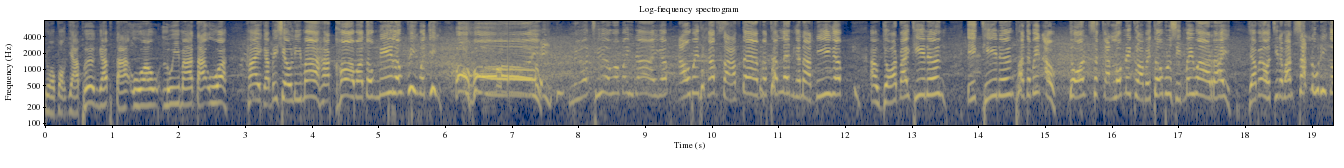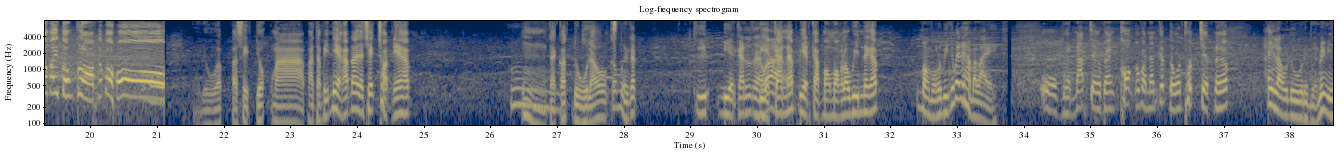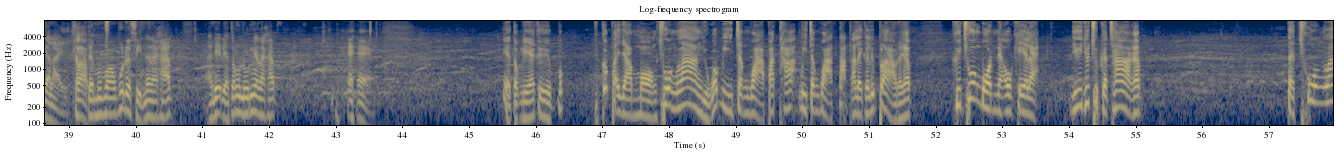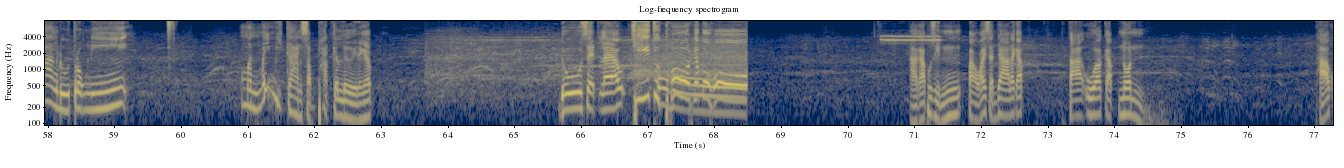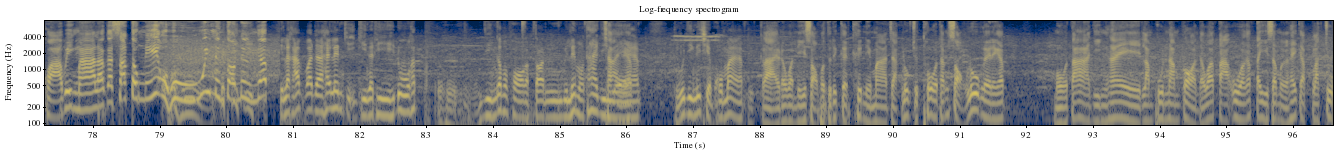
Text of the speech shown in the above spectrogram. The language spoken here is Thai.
จัวบอกอย่าพึ่งครับ ตาอัวลุยมาตาอัว ให้กับมิเชลลีมาหักข้อมาตรงนี้แล้ววิ่งมายิง โอ้โหเหลือเชื่อว่าไม่ได้ครับ เอาไปเถอะครับสามแต้มครับท่านเล่นขนาดนี้ครับ เอาหยอดมาอีกทีหนึ่งอีกทีหนึ่งพันธมิตรเอาโดนสกัดล้มในกรอบไปโต้ผู้ตัดสินไม่ว่าอะไร อย่าไปออกจิตรพันธ์ซัดลูกนี้ก็ไม่ตรงกรอบครับโอ้โหดูครับประสิทธิ์ยกมาพันธมิตรเนี่ยครับน่าจะเช็คช็อตเนี้ยครับ อืมแต่ก็ดูแล้วก็เหมือนกับ คือเบียดกันแต่ว่าเบียดกันนะเบียดกับมองมองลาวินนะครับมองบอกลวินก็ไม่ได้ทำอะไร โอ้เหมือนนัดเจอแบงคอกก็วันนั้นก็โดนทดเจ็บนะครับให้เราดูเนี่ยเหมือนไม่มีอะไรครับแต่มุมมองผู้ตัดสินเนยนะครับ อันนี้เดี๋ยวต้องลุ้นกันแล้วครับเนี่ยตรงเนี้ยคือปุ๊บก็พยายามมองช่วงล่างอยู่ว่ามีจังหวะปะทะ มีจังหวะตัดอะไรกันหรือเปล่านะครับ คือช่วงบนเนี่ยโอเคแหละ ยื้อยุดฉุดกระชากครับ แต่ช่วงล่างดูตรงนี้ มันไม่มีการสัมผัสกันเลยนะครับ ดูเสร็จแล้วชี้จุดโทษครับโอ้โหอ่าครับผู้สินเป่าให้สัญญาแล้วครับ ตาอัวกับนนท์เท้าขวาวิ่งมาแล้วก็ซัดตรงนี้ โอ้โหหนึ่งต่อหนึ่งครับเห็นแล้วครับว่าจะให้เล่นกี่กี่นาทีดูครับ โอ้โหยิงก็พอๆกับตอนวิลเลียมมอร์ท่ายิงใช่เลยครับนะครับ ถือว่ายิงได้เฉียบคมมากครับกลายนะวันนี้ 2 ประตูที่เกิดขึ้นเนี่ยมาจากลูกจุดโทษทั้ง 2 ลูกเลยนะครับ โมต้ายิงให้ลำพูนนำก่อน แต่ว่าตาอัวก็ตีเสมอให้กับประจวบ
